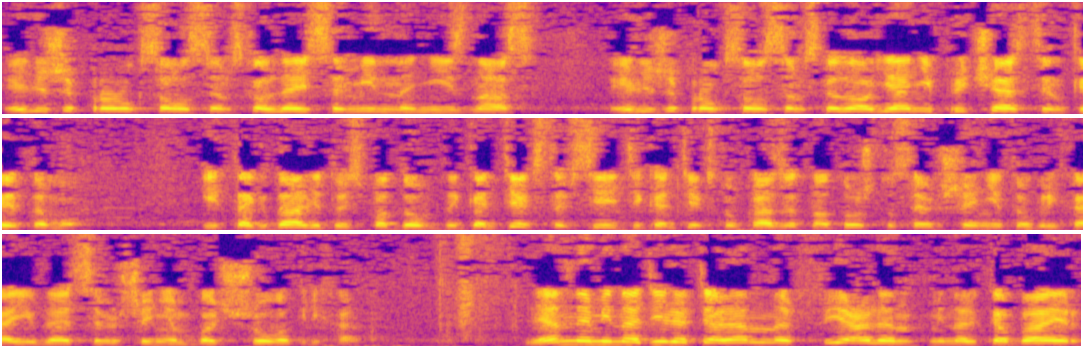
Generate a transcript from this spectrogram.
или же Пророк Саласем сказал, ляйса минна, не из нас, или же Пророк Саусам сказал, я не причастен к этому. И так далее. То есть подобные контексты, все эти контексты указывают на то, что совершение этого греха является совершением большого греха. لأن من أدلة أن فعلا من الكبائر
